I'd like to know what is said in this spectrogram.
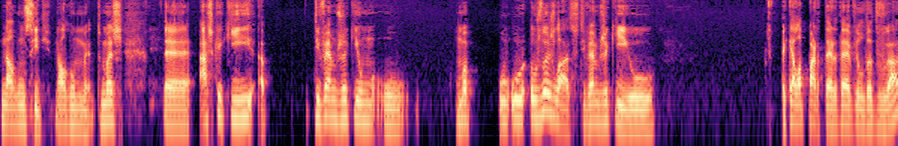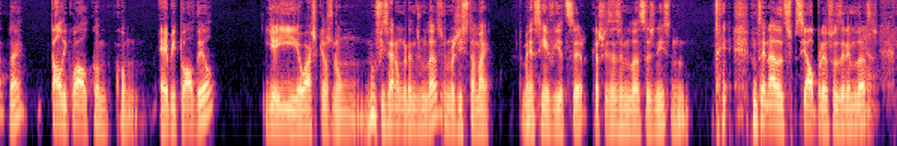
em algum sítio, em algum momento. Mas uh, acho que aqui uh, tivemos aqui um, um, uma, o, o, os dois lados. Tivemos aqui o, aquela parte Daredevil de advogado, não é? tal e qual como, como é habitual dele. E aí eu acho que eles não, não fizeram grandes mudanças, mas isso também, também assim havia de ser, que eles fizessem mudanças nisso. Não tem, não tem nada de especial para eles fazerem mudanças. Yeah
